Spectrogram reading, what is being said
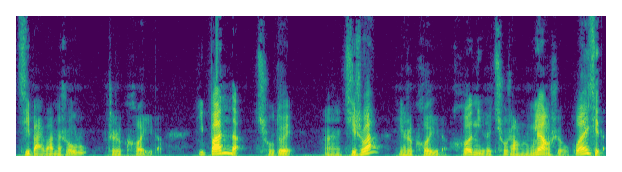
几百万的收入这是可以的。一般的球队，嗯，几十万也是可以的，和你的球场容量是有关系的。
